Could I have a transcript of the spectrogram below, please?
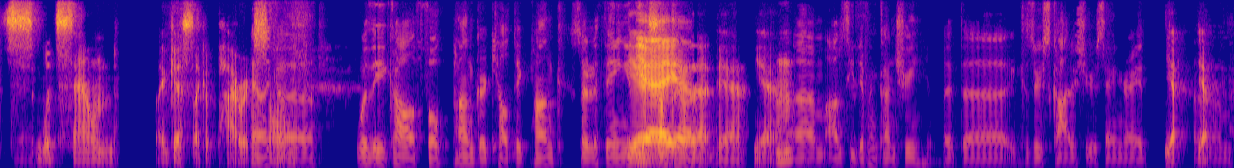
s would sound i guess like a pirate Kind of song like a what do they call folk punk or Celtic punk sort of thing. yeah, Yeah, something yeah. like that yeah yeah Mhm. Um, obviously different country, but uh, because they're Scottish, you were saying, right? yeah yeah Um,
